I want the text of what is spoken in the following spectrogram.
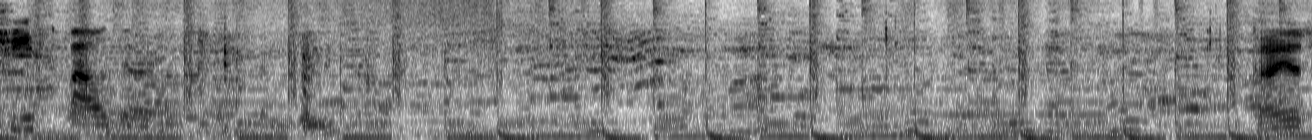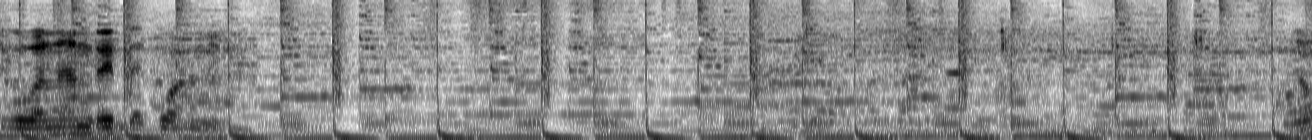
Cheese powder. Kaya siguro 100 ako ano eh. No?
